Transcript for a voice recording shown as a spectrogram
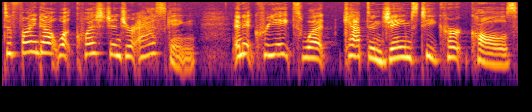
to find out what questions you're asking. And it creates what captain james t. Kirk calls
